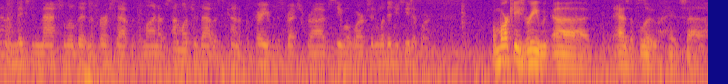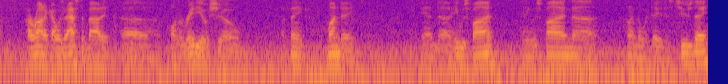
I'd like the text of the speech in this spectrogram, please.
kind of mixed and matched a little bit in the first half with the lineups. How much of that was to kind of prepare you for the stretch drive, see what works, and what did you see that worked? Well, Marcquise Reed uh, has the flu. It's uh, ironic. I was asked about it uh, on the radio show, I think Monday, and uh, he was fine. And he was fine. Uh, I don't know what day it is. Tuesday,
